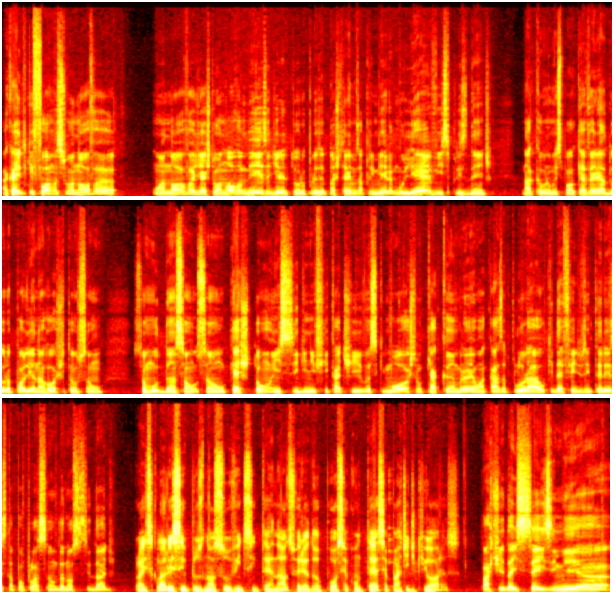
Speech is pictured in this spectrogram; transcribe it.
Acredito que forma-se uma nova uma nova gestão, uma nova mesa diretora. Por exemplo, nós teremos a primeira mulher vice-presidente na Câmara Municipal, que é a vereadora Poliana Rocha. Então, são, são mudanças, são, são questões significativas que mostram que a Câmara é uma casa plural que defende os interesses da população da nossa cidade. Para esclarecer para os nossos ouvintes internautas, vereador, a posse acontece a partir de que horas? A partir das seis e meia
